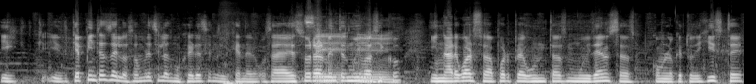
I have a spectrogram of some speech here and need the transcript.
y- y qué pintas de los hombres y las mujeres en el género? O sea, eso Sí, realmente es muy básico. Y Narwhal se va por preguntas muy densas, como lo que tú dijiste,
